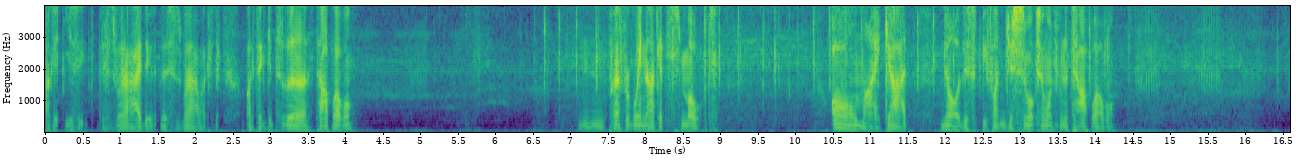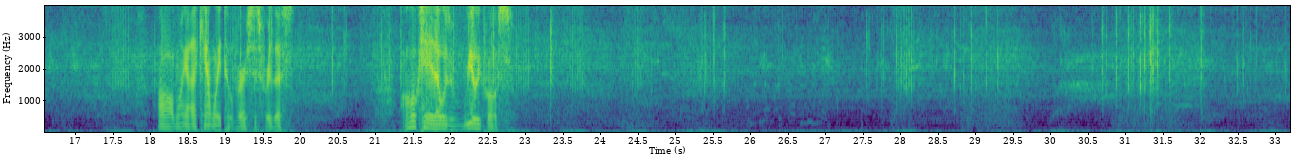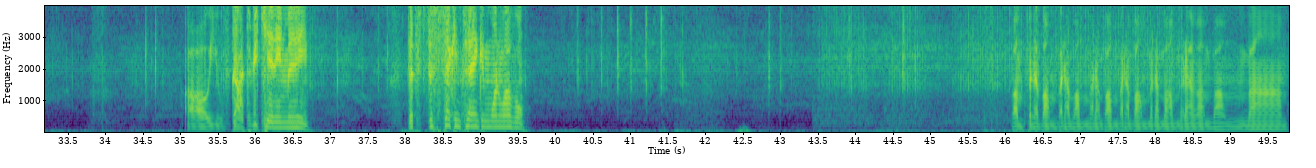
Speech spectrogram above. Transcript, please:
Okay, you see, this is what I do. This is what I like to do. I like to get to the top level. Mm, preferably not get smoked. Oh my god. No, this would be fun. Just smoke someone from the top level. Oh my god, I can't wait till versus for this. Okay, that was really close. Oh, you've got to be kidding me! That's the second tank in one level! Bum ba bum ba bum ba bum ba bum ba bum ba bum bum bum.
